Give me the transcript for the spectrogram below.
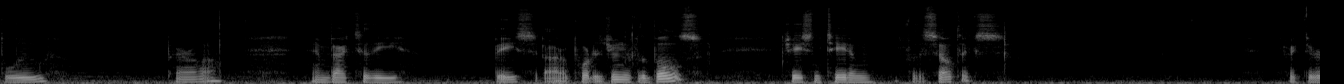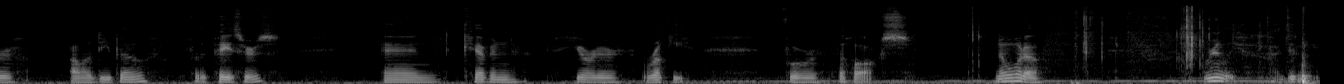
blue parallel. And back to the base, Otto Porter Jr. for the Bulls, Jayson Tatum for the Celtics, Victor Oladipo for the Pacers, and Kevin Huerter, rookie, for the Hawks. No auto. Really, I didn't.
